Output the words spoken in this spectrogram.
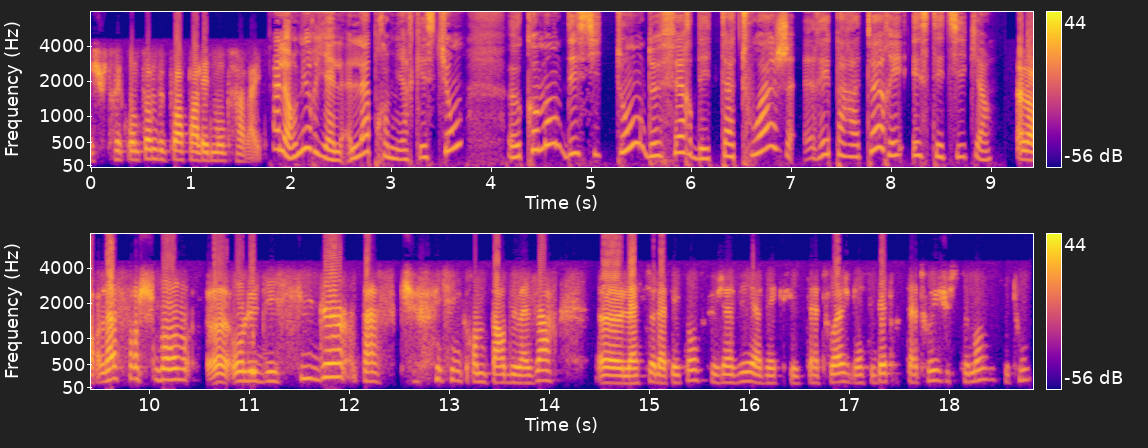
je suis très contente de pouvoir parler de mon travail. Alors Muriel, la première question, euh, comment décide-t-on de faire des tatouages réparateurs et esthétiques? Alors là, franchement, euh, on le décide parce qu'il y a une grande part de hasard. Euh, la seule appétence que j'avais avec les tatouages, bien, c'est d'être tatoué justement, c'est tout.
